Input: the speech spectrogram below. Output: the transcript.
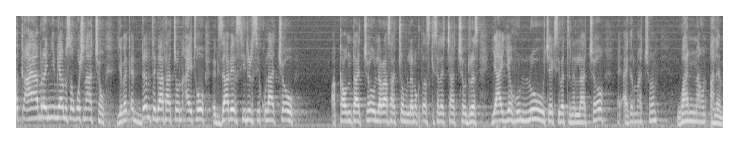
በቃ አያምረኝም ያሉ ሰዎች ናቸው። የበቀደም ትጋታቸውን አይቶ እግዚአብሔር ሲድር ሲኩላቸው account ኣቸው ለራሳቸውም ለመቁጠር እስኪሰለቻቸው ድረስ ያየ ሁሉ ቼክ ሲበትንላቸው አይገርማቸውም? ዋናውን ዓለም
